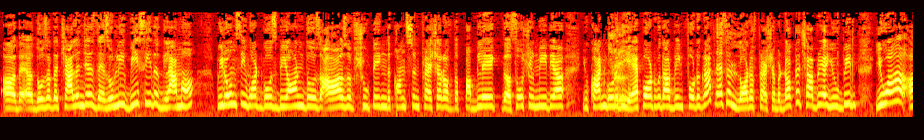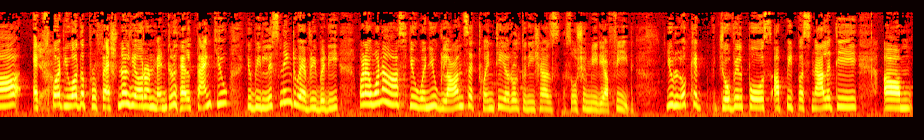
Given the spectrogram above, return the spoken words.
uh, the, uh, those are the challenges there's only we see the glamour we don't see what goes beyond those hours of shooting, the constant pressure of the public, the social media. You can't go sure. to the airport without being photographed. There's a lot of pressure. But Dr. Chhabria, you've been, you are our expert. Yeah. You are the professional here on mental health. Thank you. You've been listening to everybody. But I want to ask you, when you glance at 20 year old Tanisha's social media feed, you look at jovial posts, upbeat personality, um,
